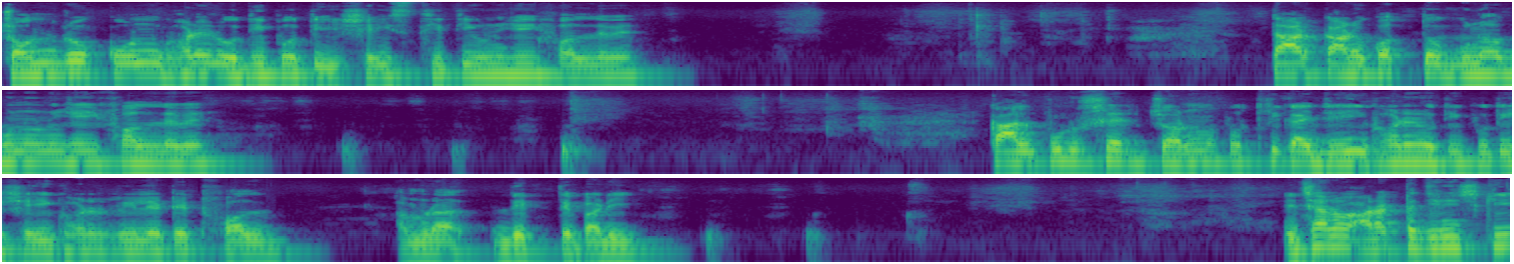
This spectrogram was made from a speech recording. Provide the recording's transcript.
চন্দ্র কোন ঘরের অধিপতি? সেই স্থিতি অনুযায়ী ফল দেবে। তার কারকত্ব গুণাগুণ অনুযায়ী ফল দেবে। কালপুরুষের জন্মপত্রিকায় যেই ঘরের অধিপতি, সেই ঘরের রিলেটেড ফল আমরা দেখতে পারি। এছাড়াও আরেকটা জিনিস কি?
